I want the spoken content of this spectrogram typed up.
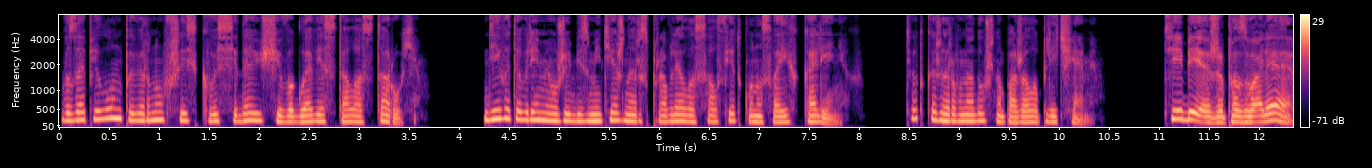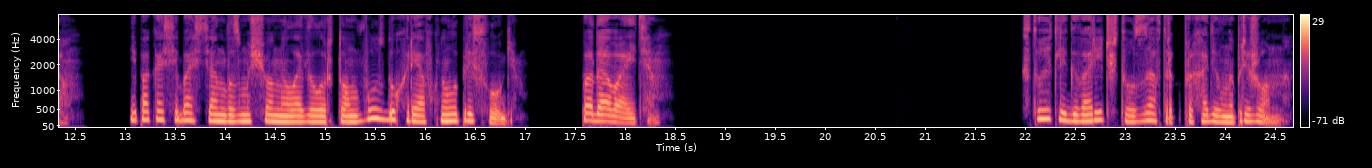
Возопил он, повернувшись к восседающей во главе стола старухе. Ди в это время уже безмятежно расправляла салфетку на своих коленях. Тетка же равнодушно пожала плечами. «Тебе же позволяю!» И пока Себастьян возмущенно ловил ртом воздух, рявкнула прислуги. «Подавайте!» Стоит ли говорить, что завтрак проходил напряженно?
